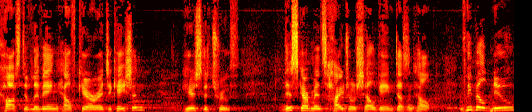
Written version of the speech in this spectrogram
cost of living, health care, or education? Here's the truth. This government's hydro shell game doesn't help. If we build new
